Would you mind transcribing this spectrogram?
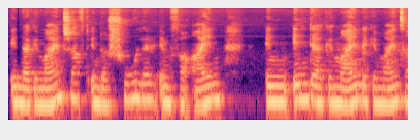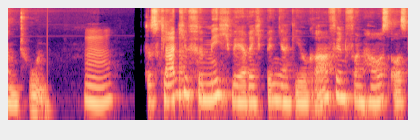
in der Gemeinschaft, in der Schule, im Verein, in, in der Gemeinde gemeinsam tun. Mhm. Das Gleiche für mich wäre, ich bin ja Geografin von Haus aus,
